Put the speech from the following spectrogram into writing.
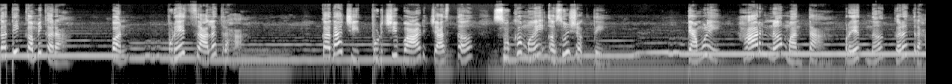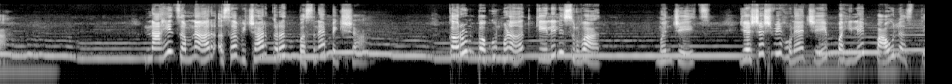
गती कमी करा पण पुढे चालत राहा. कदाचित पुढची वाढ जास्त सुखमय असू शकते. त्यामुळे हार न मानता प्रयत्न करत राहा. नाही जमणार असं विचार करत बसण्यापेक्षा. करून बघू म्हणत केलेली सुरुवात म्हणजेच यशस्वी होण्याचे पहिले पाऊल असते.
